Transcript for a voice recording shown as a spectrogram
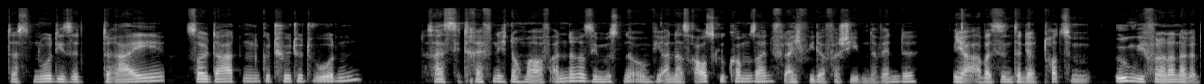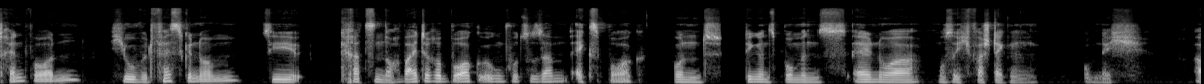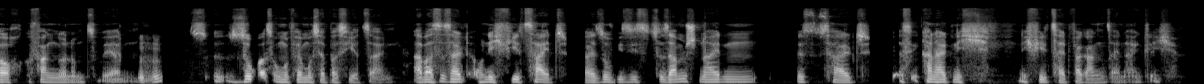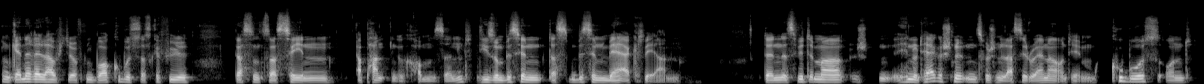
dass nur diese drei Soldaten getötet wurden. Das heißt, sie treffen nicht nochmal auf andere, sie müssten da irgendwie anders rausgekommen sein, vielleicht wieder verschiebene Wände. Ja, aber sie sind dann ja trotzdem irgendwie voneinander getrennt worden. Hugh wird festgenommen, sie kratzen noch weitere Borg irgendwo zusammen, Ex-Borg und Dingensbummens, Elnor muss sich verstecken, um nicht auch gefangen genommen zu werden. Mhm. So, sowas ungefähr muss ja passiert sein. Aber es ist halt auch nicht viel Zeit, weil so wie sie es zusammenschneiden, ist es halt, es kann halt nicht, nicht viel Zeit vergangen sein eigentlich. Und generell habe ich auf dem Borgkubus das Gefühl, dass uns da Szenen abhanden gekommen sind, die so ein bisschen das ein bisschen mehr erklären. Denn es wird immer hin und her geschnitten zwischen La Sirena und dem Kubus und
